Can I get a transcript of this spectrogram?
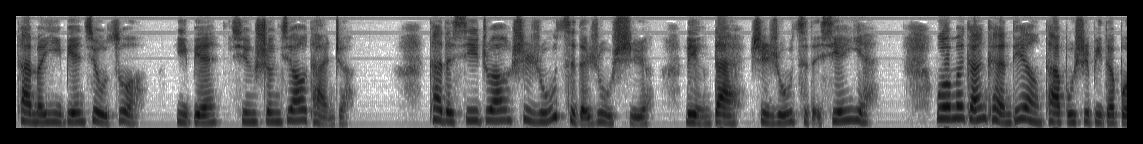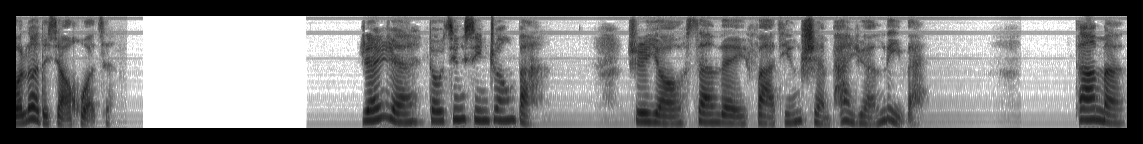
他们一边就坐一边轻声交谈着。他的西装是如此的入时，领带是如此的鲜艳。我们敢肯定，他不是彼得·伯勒的小伙子。人人都精心装扮，只有三位法庭审判员例外。他们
